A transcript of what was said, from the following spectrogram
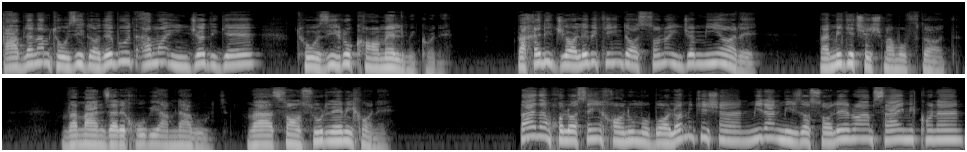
قبلا هم توضیح داده بود اما اینجا دیگه توضیح رو کامل می‌کنه. و خیلی جالبه که این داستان رو اینجا میاره و میگه چشمم افتاد و منظر خوبی هم نبود و سانسور نمی‌کنه. بعدم خلاصه این خانوم رو بالا می‌کشن میرن میرزا صالح رو هم سعی می‌کنن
